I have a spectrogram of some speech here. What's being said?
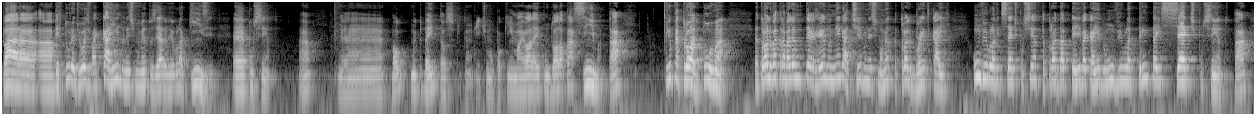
para a abertura de hoje vai caindo nesse momento 0,15%. É, por cento, tá? É, bom, muito bem. Então tem um ritmo um pouquinho maior aí com dólar para cima, tá? E o petróleo, turma? Petróleo vai trabalhando no terreno negativo nesse momento. Petróleo Brent cai 1,27%, petróleo WTI vai caindo 1,37%, tá?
